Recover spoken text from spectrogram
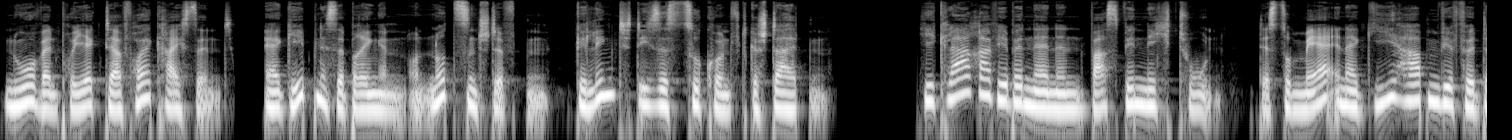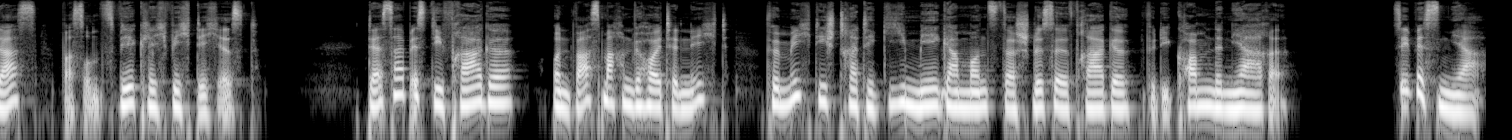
Nur wenn Projekte erfolgreich sind, Ergebnisse bringen und Nutzen stiften, gelingt dieses Zukunft gestalten. Je klarer wir benennen, was wir nicht tun, desto mehr Energie haben wir für das, was uns wirklich wichtig ist. Deshalb ist die Frage, und was machen wir heute nicht, für mich die Strategie Mega-Monster Schlüsselfrage für die kommenden Jahre. Sie wissen ja,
